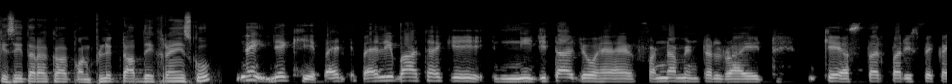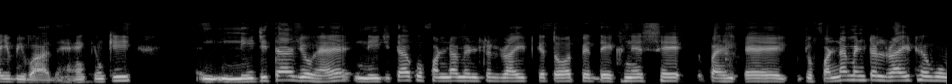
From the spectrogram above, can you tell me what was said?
किसी तरह का कॉन्फ्लिक्ट आप देख रहे हैं इसको? नहीं, देखिए, पहली पहली बात है कि निजता जो है फंडामेंटल राइट के स्तर पर इस पे कई विवाद हैं, क्योंकि निजता जो है, निजता को फंडामेंटल राइट के तौर पे देखने से पहले, जो फंडामेंटल राइट है वो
